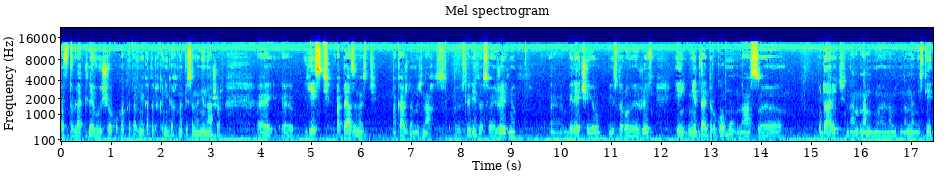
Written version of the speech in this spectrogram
подставлять левую щеку, как это в некоторых книгах написано, не наших. Э, э, есть обязанность на каждом из нас следить за своей жизнью, беречь ее и здоровье и жизнь, и не дать другому нас э, ударить, нам, нам, нам, нам нанести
